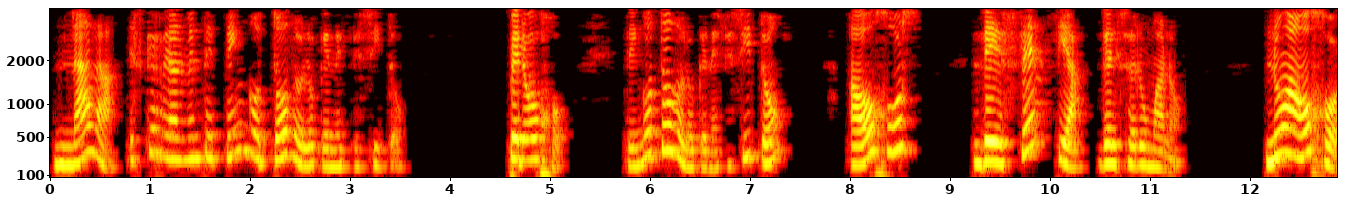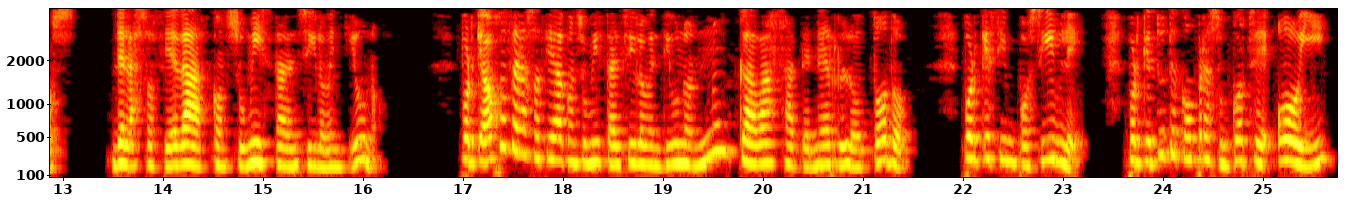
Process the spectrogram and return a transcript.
nada, es que realmente tengo todo lo que necesito. Pero ojo, tengo todo lo que necesito a ojos de esencia del ser humano, no a ojos de la sociedad consumista del siglo XXI. Porque a ojos de la sociedad consumista del siglo XXI nunca vas a tenerlo todo, porque es imposible, porque tú te compras un coche hoy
